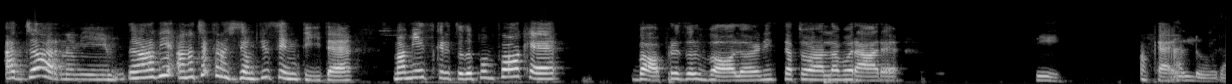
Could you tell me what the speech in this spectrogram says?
aggiornami. A una certa non ci siamo più sentite, ma mi hai scritto dopo un po' che boh, ho preso il volo, ho iniziato a lavorare. Sì. Ok. Allora,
